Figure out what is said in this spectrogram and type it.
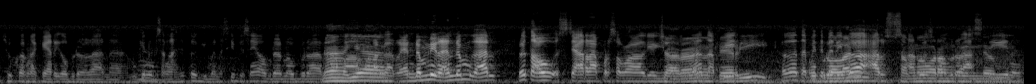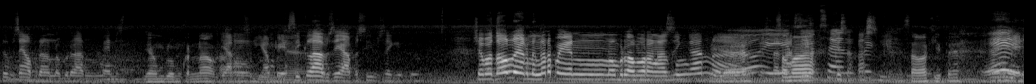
suka nge-carry obrolan nah mungkin bisa ngasih tuh gimana sih biasanya obrolan-obrolan Nah, sama iya. orang nggak random nih random kan lu tahu secara personal dia Cara gimana tapi eh, tapi tiba-tiba harus sama harus orang ngobrol random. asli nah, itu misalnya obrolan-obrolan yang belum kenal kan yang yang sebelumnya. basic lah bisa apa sih bisa gitu siapa tahu lo yang denger pengen ngobrol sama orang asing kan? Iya. nah, Sama- sama kita. Eh,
